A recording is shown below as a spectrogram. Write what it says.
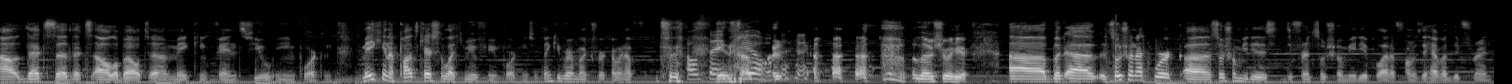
Oh, that's uh, that's all about uh, making fans feel important, making a podcaster like me feel important. So thank you very much for coming up. Oh, thank you. the show here, uh, but uh, social network, uh, social media is different. Social media platforms they have a different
